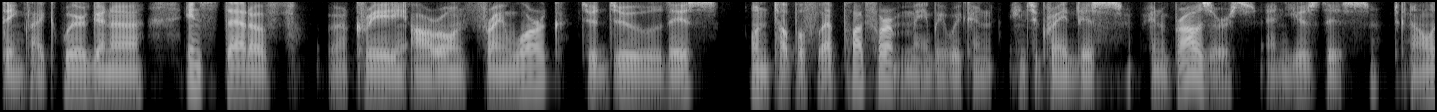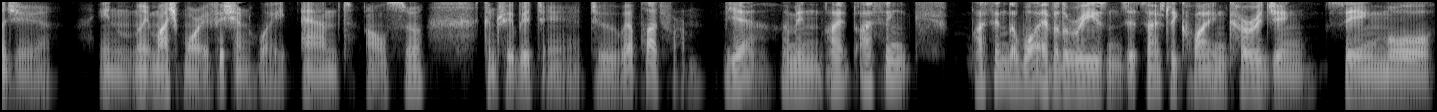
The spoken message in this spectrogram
think like we're gonna instead of uh, creating our own framework to do this on top of web platform, maybe we can integrate this in browsers and use this technology in a much more efficient way and also contribute to, to web platform. Yeah. I mean, I, I think I think that whatever the reasons, it's actually quite encouraging seeing more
